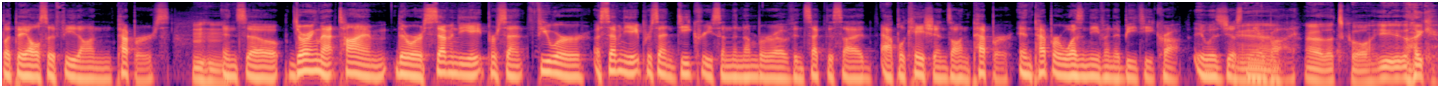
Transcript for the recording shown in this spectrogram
but they also feed on peppers. Mm-hmm. And so during that time, there were 78% fewer, a 78% decrease in the number of insecticide applications on pepper. And pepper wasn't even a BT crop, it was just Yeah. nearby. Oh, that's cool. You like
